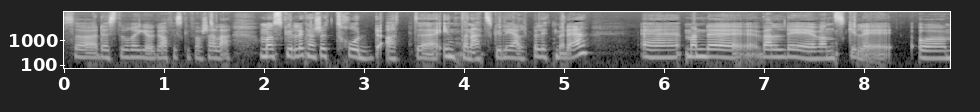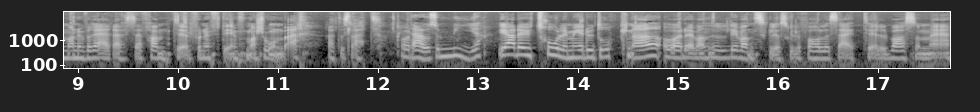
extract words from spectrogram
Så det er store geografiske forskjeller. Og man skulle kanskje trodd at internett skulle hjelpe litt med det, men det er veldig vanskelig å manøvrere seg frem til fornuftig informasjon der, rett og slett. Og det er jo så mye. Ja, det er utrolig mye. Du drukner, og det er veldig vanskelig å skulle forholde seg til hva som er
